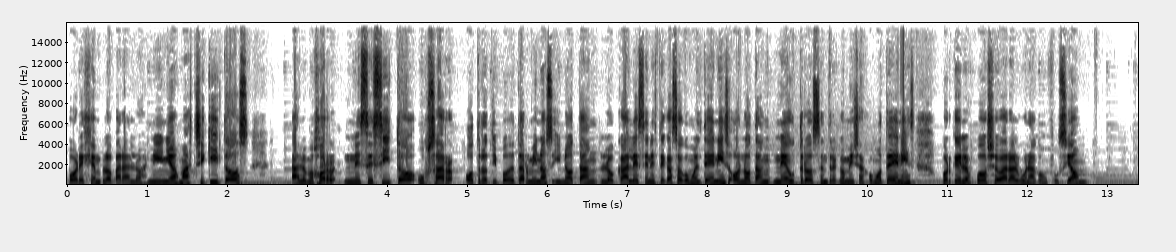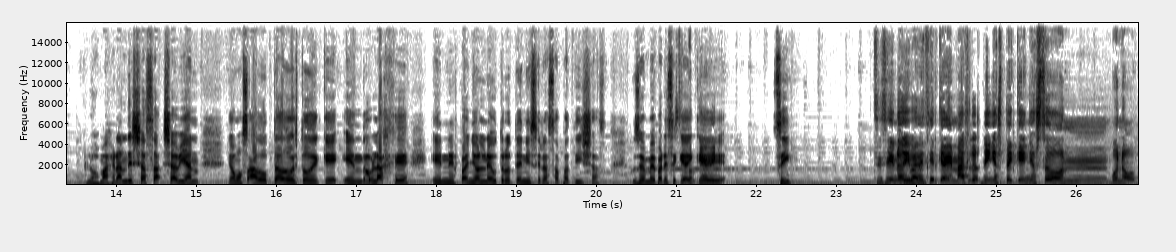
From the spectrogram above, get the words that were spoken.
por ejemplo, para los niños más chiquitos, a lo mejor necesito usar otro tipo de términos y no tan locales, en este caso como el tenis, o no tan neutros, entre comillas, como tenis, porque los puedo llevar a alguna confusión. Los más grandes ya, ya habían, digamos, adoptado esto de que en doblaje, en español neutro, tenis era zapatillas. Entonces me parece que hay que... Sí, Sí, sí, no, iba a decir que además los niños pequeños son, bueno,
